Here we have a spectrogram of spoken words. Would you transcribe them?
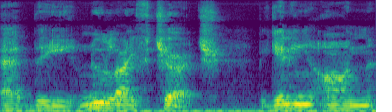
at the New Life Church. Beginning on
